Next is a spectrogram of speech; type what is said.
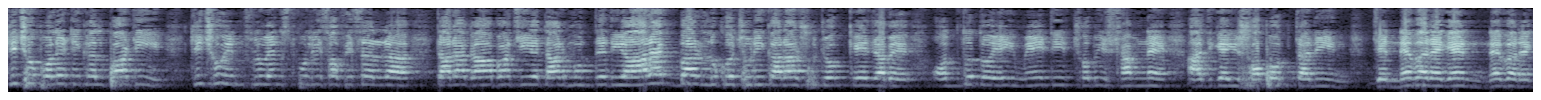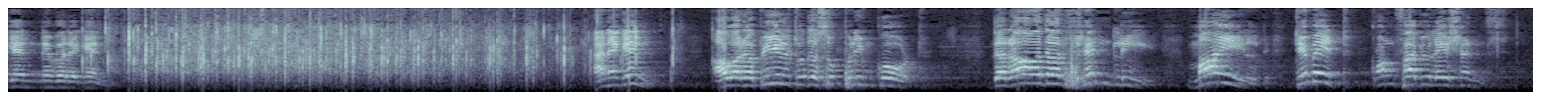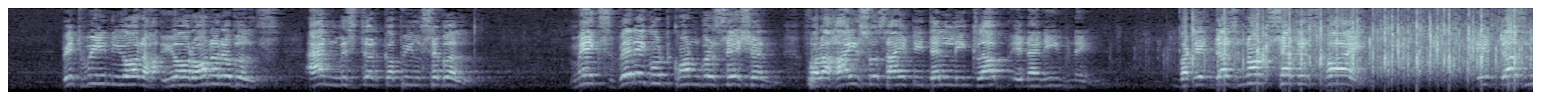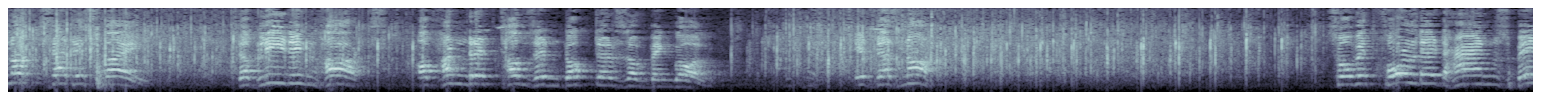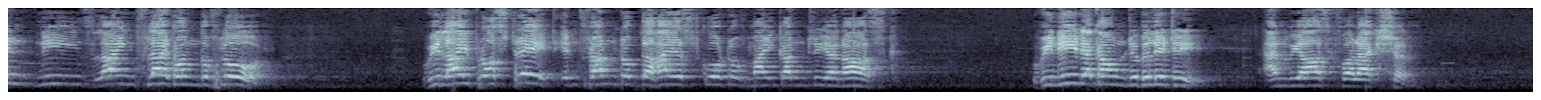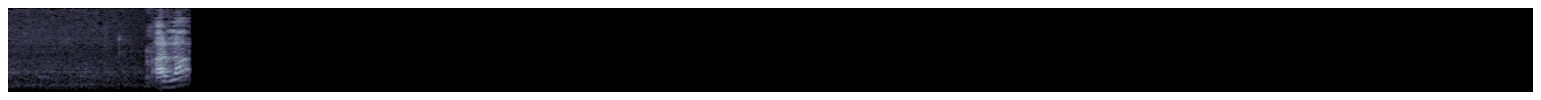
কিছু পলিটিক্যাল পার্টি কিছু ইনফ্লুয়েন্সড পুলিশ অফিসাররা তারা গা বাঁচিয়ে তার মধ্যে দিয়ে আর একবার লুকোচুরি করার সুযোগ খেয়ে যাবে। অন্তত এই মেয়েটির ছবির সামনে আজকে এই শপথটা নিন যে never again never again never again And again, our appeal to the Supreme Court, the rather friendly, mild, timid confabulations between your, your honorables and Mr. Kapil Sibal makes very good conversation for a high society Delhi club in an evening. But it does not satisfy, it does not satisfy the bleeding hearts of 100,000 doctors of Bengal. It does not. So, with folded hands, bent knees, lying flat on the floor, we lie prostrate in front of the highest court of my country and ask, we need accountability and we ask for action. La-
